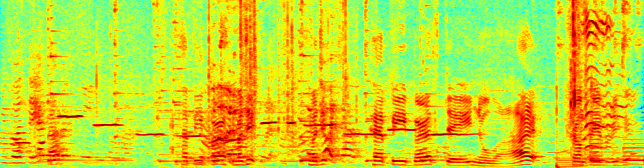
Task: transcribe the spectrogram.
Happy birthday. Happy birthday Magic Magic Happy birthday Noah from Avery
